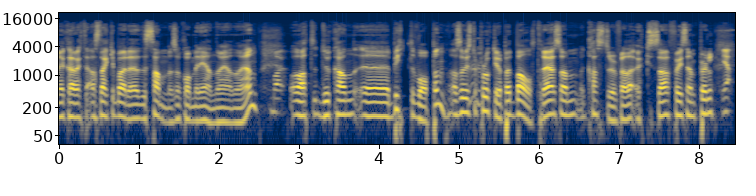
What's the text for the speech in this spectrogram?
med karakter Altså Det er ikke bare det samme som kommer igjen og igjen og igjen. Og at du kan uh, bytte våpen. Altså Hvis du plukker opp et balltre, så kaster du fra deg øksa, f.eks., Ja.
